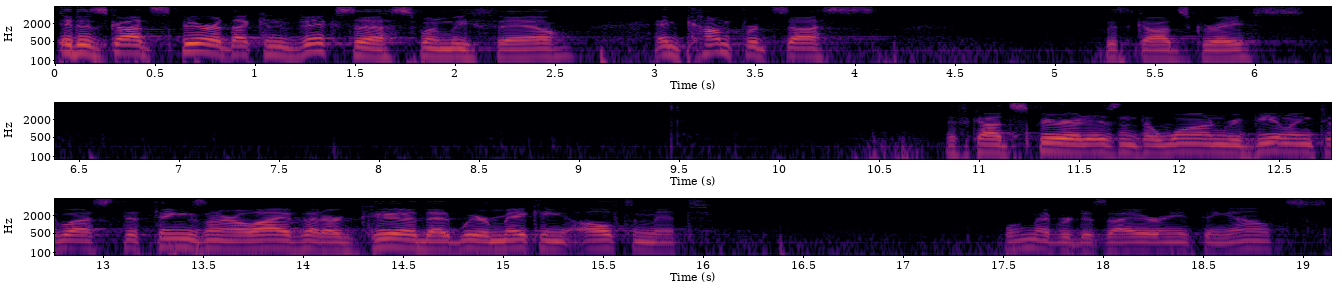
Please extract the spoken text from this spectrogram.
It is God's Spirit that convicts us when we fail and comforts us with God's grace. If God's Spirit isn't the one revealing to us the things in our life that are good, that we're making ultimate, we'll never desire anything else.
